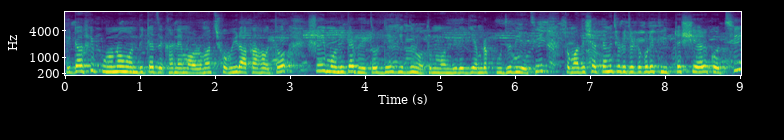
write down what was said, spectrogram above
এটাও সেই পুরনো মন্দিরটা যেখানে মরমার ছবি রাখা হতো। সেই মন্দিরটার ভেতর দিয়ে কিন্তু নতুন মন্দিরে গিয়ে আমরা পুজো দিয়েছি। তোমাদের সাথে আমি ছোটো ছোটো করে ক্লিপটা শেয়ার করছি।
